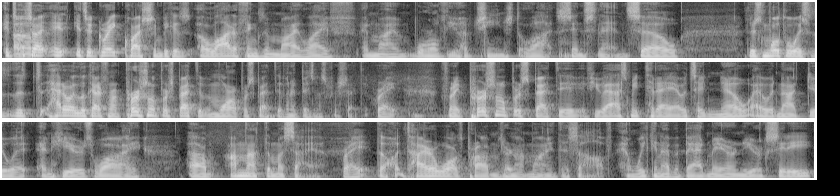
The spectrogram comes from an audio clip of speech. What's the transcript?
It's, um, so it, it's a great question because a lot of things in my life and my worldview have changed a lot since then. So there's multiple ways. How do I look at it from a personal perspective, a moral perspective, and a business perspective? Right. From a personal perspective, if you ask me today, I would say no, I would not do it, and here's why. Um, I'm not the Messiah, right? The entire world's problems are not mine to solve, and we can have a bad mayor in New York City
